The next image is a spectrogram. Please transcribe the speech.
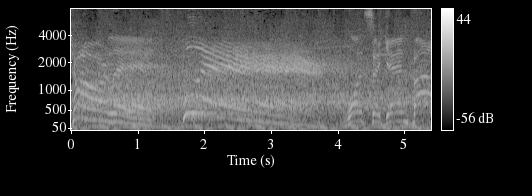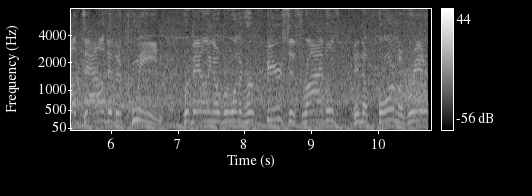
Charlotte Flair. Once again, bow down to the Queen, prevailing over one of her fiercest rivals in the form of Rhea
